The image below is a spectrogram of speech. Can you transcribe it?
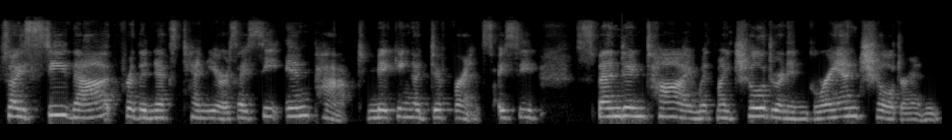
So I see that for the next 10 years. I see impact, making a difference. I see spending time with my children and grandchildren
